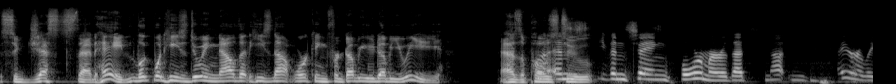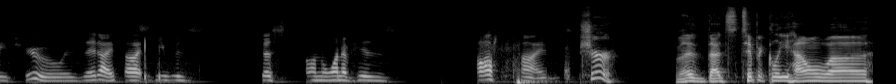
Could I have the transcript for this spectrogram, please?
suggests that hey, look what he's doing now that he's not working for WWE, as opposed and to even saying former, that's not entirely true, is it? I thought he was just on one of his off times. sure. That- That's typically how uh,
